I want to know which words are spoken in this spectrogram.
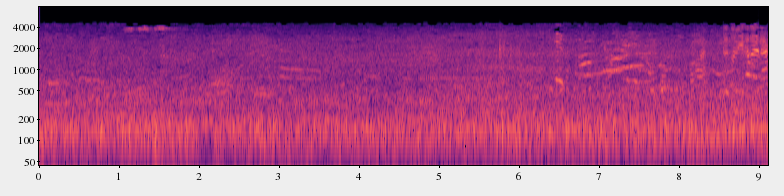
เค เก็บกล้องค่ะ เดี๋ยวตัวนี้ก็ได้นะ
